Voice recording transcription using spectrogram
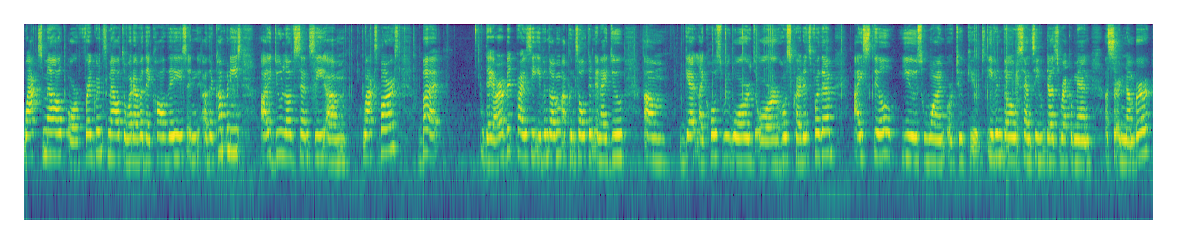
wax melt or fragrance melt or whatever they call these in other companies. I do love Scentsy um, wax bars but they are a bit pricey even though I'm a consultant and I do um, get like host rewards or host credits for them I still use one or two cubes even though Scentsy does recommend a certain number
